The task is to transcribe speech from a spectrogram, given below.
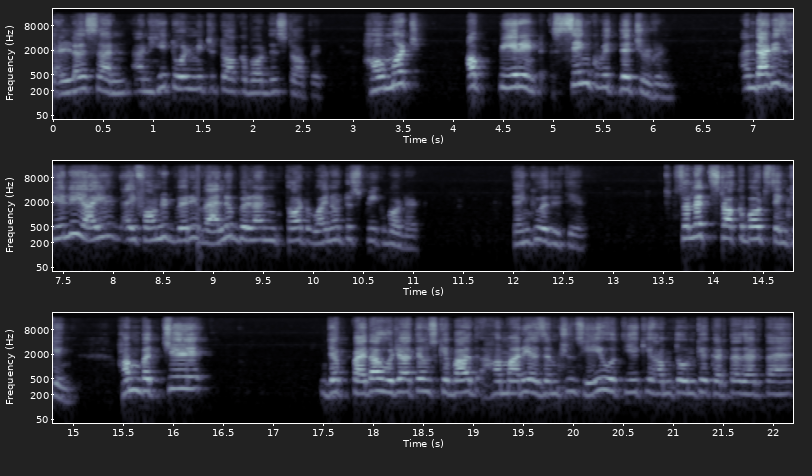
elder son and he told me to talk about this topic how much a parent sync with the children and that is really I I found it very valuable and thought why not to speak about that thank you Advitiya so let's talk about syncing हम बच्चे जब पैदा हो जाते हैं, उसके बाद हमारी एजम्पन्स यही होती है कि हम तो उनके करता धरता है।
